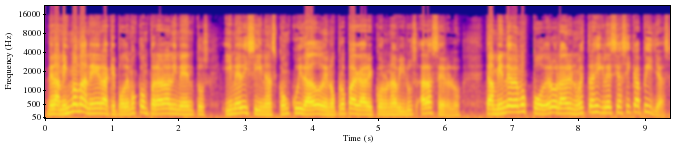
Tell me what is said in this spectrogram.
De la misma manera que podemos comprar alimentos y medicinas con cuidado de no propagar el coronavirus al hacerlo, también debemos poder orar en nuestras iglesias y capillas,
